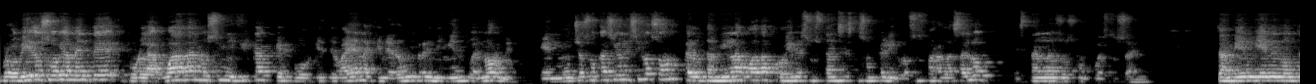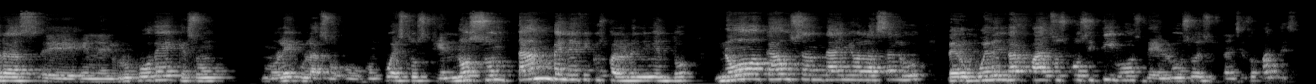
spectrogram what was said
Prohibidos obviamente por la guada no significa que porque te vayan a generar un rendimiento enorme. En muchas ocasiones sí lo son, pero también la guada prohíbe sustancias que son peligrosas para la salud. Están los dos compuestos ahí. También vienen otras eh, en el grupo D, que son moléculas o, o, compuestos que no son tan benéficos para el rendimiento, no causan daño a la salud, pero pueden dar falsos positivos del uso de sustancias dopantes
